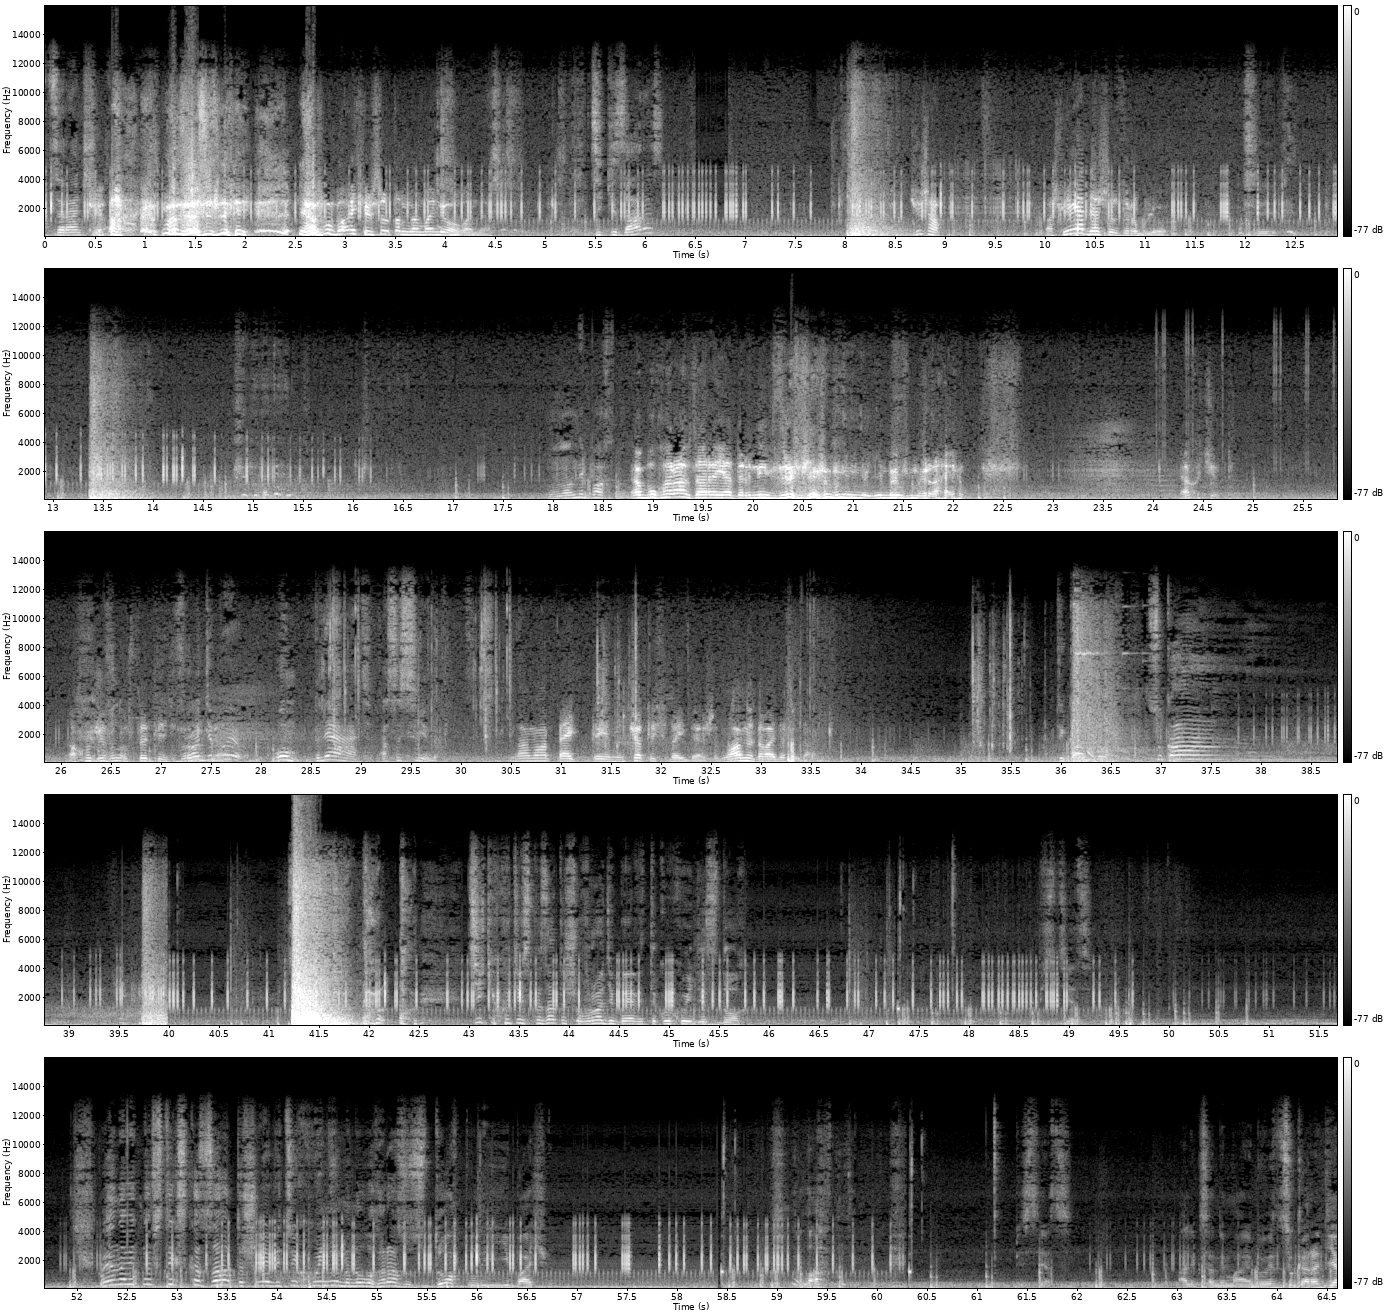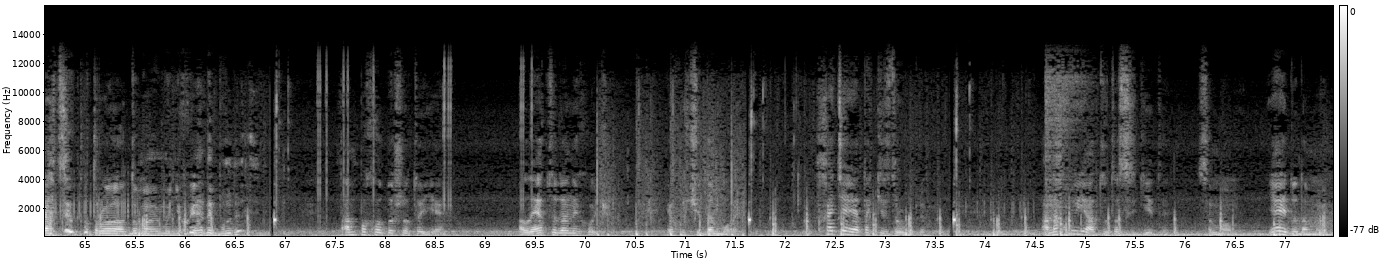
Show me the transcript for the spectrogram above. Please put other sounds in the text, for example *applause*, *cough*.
це раніше було. Подожди, я побачив, що там намальоване. Тільки зараз? Чуєш, а пошли я дещо зроблю. Пошли. Ну, Воно не бахнуло. Я Бухарав зараз ядерний взрив і ми вмираємо. Я хочу. Я хочу Воно- спуститись. Вроді Да. би... Ом, блядь, асасін. Да ну опять ты, ну чё ты сюда идешь? Ладно, давай до свидания. Ти гандон. Сука! *coughs* Тільки хотів сказати, що вроді би я від такої хуйні здох. Ну я навіть не встиг сказати, що я від цієї хуйні минулого разу здох, коли її бачив. Ладно. Піздець. Алекса немає, бо він, сука, радіацію потрогав, думаю, йому ніхуя не буде. Там, походу, що то є. Але я туди не хочу. Я хочу домой. Хоча я так і зроблю. А нахуя тут сидіти самому? Я йду домой.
